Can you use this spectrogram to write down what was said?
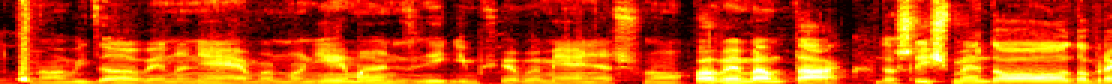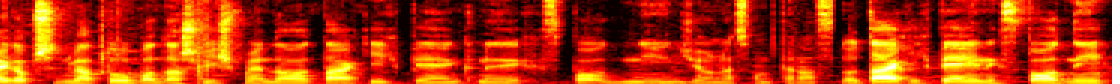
mordo. No widzowie, no nie wiem, no nie ma z nikim się wymieniać, no. Powiem wam tak, doszliśmy do dobrego przedmiotu, bo doszliśmy do takich pięknych spodni, gdzie one są teraz? Do takich pięknych spodni,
